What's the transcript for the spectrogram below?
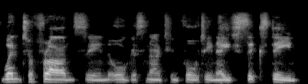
went to France in August 1914, age 16,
